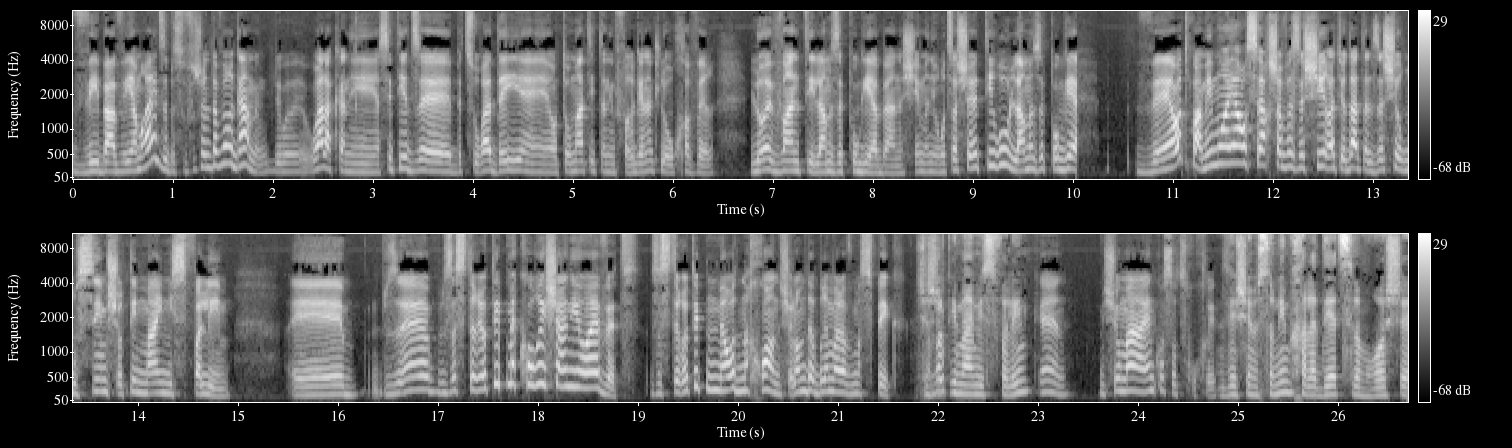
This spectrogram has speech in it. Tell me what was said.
והיא באה והיא אמרה את זה בסופו של דבר גם, וואלכ, אני עשיתי את זה בצורה די uh, אוטומטית, אני מפרגנת לו, הוא חבר. לא הבנתי למה זה פוגע באנשים, אני רוצה שתראו למה זה פוגע. ועוד פעם, אם הוא היה עושה עכשיו איזה שיר, את יודעת, על זה שרוסים שותים מים מספלים. אה, זה, זה סטריאוטיפ מקורי שאני אוהבת. זה סטריאוטיפ מאוד נכון, שלא מדברים עליו מספיק. ששותים מים מספלים? כן. משום מה, אין כוסות זכוכית. ושהם שונאים холодец ראש, אה,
